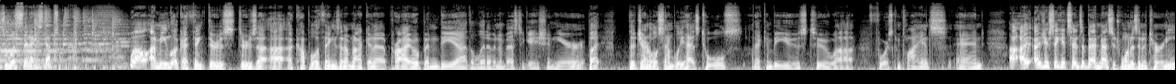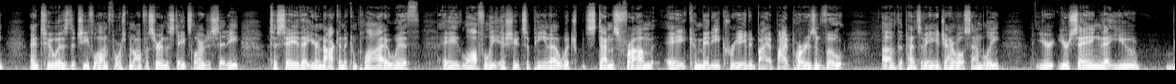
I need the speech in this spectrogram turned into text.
So what's the next steps on that? Well, I mean, look, I think there's there's a, a couple of things, and I'm not going to pry open the uh, the lid of an investigation here. But the General Assembly has tools that can be used to uh, force compliance, and I, I just think it sends a bad message. One, as an attorney, and two, as the chief law enforcement officer in the state's largest city, to say that you're not going to comply with a lawfully issued subpoena, which stems from a committee created by a bipartisan vote of the Pennsylvania General Assembly. You're you're saying that you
